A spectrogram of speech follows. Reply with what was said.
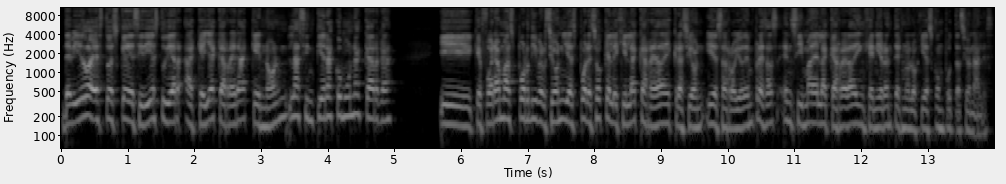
Debido a esto es que decidí estudiar aquella carrera que no la sintiera como una carga y que fuera más por diversión y es por eso que elegí la carrera de creación y desarrollo de empresas encima de la carrera de ingeniero en tecnologías computacionales.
